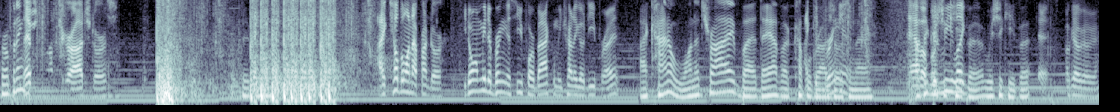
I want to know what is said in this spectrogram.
We're opening. they have a bunch of garage doors. I killed the one at front door. You don't want me to bring the C4 back when we try to go deep, right? I kind of want to try, but they have a couple garage doors it. in there. They I have a think we should we, keep like- it. We should keep it. Okay, okay, okay.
